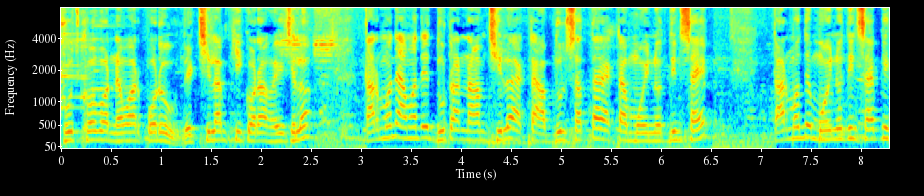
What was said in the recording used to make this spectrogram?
খোঁজখবর নেওয়ার পরেও দেখছিলাম কি করা হয়েছিল। তার মধ্যে আমাদের দুটা নাম ছিল, একটা আব্দুল সাত্তার, একটা মঈনুদ্দিন সাহেব। তার মধ্যে মঈনুদ্দিন সাহেবকে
